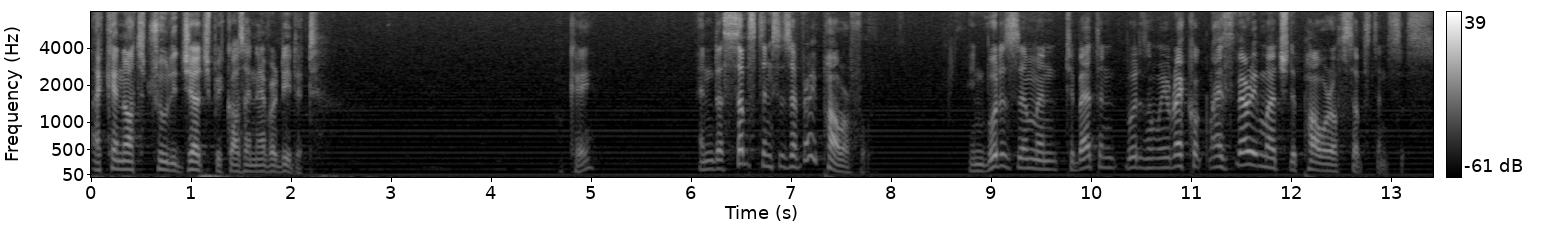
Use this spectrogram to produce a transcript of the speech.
I cannot truly judge because I never did it. Okay? And the substances are very powerful. In Buddhism and Tibetan Buddhism, we recognize very much the power of substances.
